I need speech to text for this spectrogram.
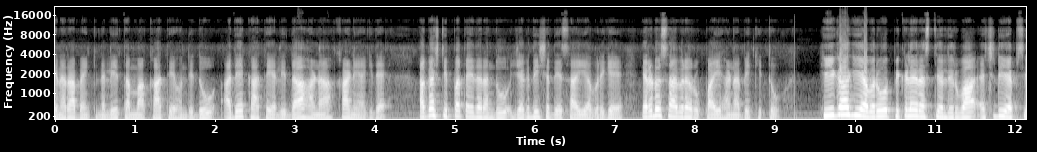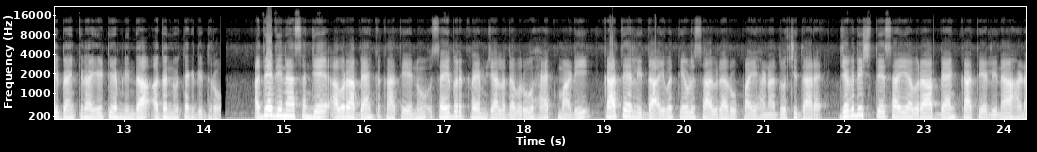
ಕೆನರಾ ಬ್ಯಾಂಕಿನಲ್ಲಿ ತಮ್ಮ ಖಾತೆ ಹೊಂದಿದ್ದು, ಅದೇ ಖಾತೆಯಲ್ಲಿದ್ದ ಹಣ ಕಾಣೆಯಾಗಿದೆ. ಆಗಸ್ಟ್ ಇಪ್ಪತ್ತೈದರಂದು ಜಗದೀಶ ದೇಸಾಯಿ ಅವರಿಗೆ ಎರಡು ಸಾವಿರ ರೂಪಾಯಿ ಹಣ ಬೇಕಿತ್ತು. ಹೀಗಾಗಿ ಅವರು ಪಿಕಳೆ ರಸ್ತೆಯಲ್ಲಿರುವ ಎಚ್ಡಿಎಫ್ಸಿ ಬ್ಯಾಂಕಿನ ಎಟಿಎಂನಿಂದ ಅದನ್ನು ತೆಗೆದಿದ್ದರು. ಅದೇ ದಿನ ಸಂಜೆ ಅವರ ಬ್ಯಾಂಕ್ ಖಾತೆಯನ್ನು ಸೈಬರ್ ಕ್ರೈಮ್ ಜಾಲದವರು ಹ್ಯಾಕ್ ಮಾಡಿ ಖಾತೆಯಲ್ಲಿದ್ದ ಐವತ್ತೇಳು ಸಾವಿರ ರೂಪಾಯಿ ಹಣ ದೋಚಿದ್ದಾರೆ. ಜಗದೀಶ್ ದೇಸಾಯಿ ಅವರ ಬ್ಯಾಂಕ್ ಖಾತೆಯಲ್ಲಿನ ಹಣ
